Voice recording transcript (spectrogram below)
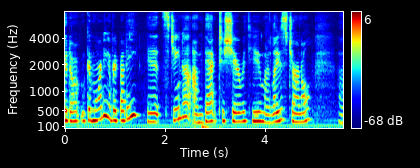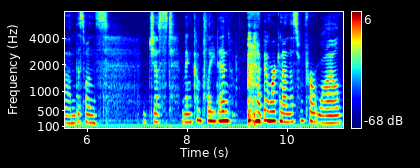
Good, uh, good morning, everybody. It's Gina. I'm back to share with you my latest journal. Um, this one's just been completed. I've been working on this one for a while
